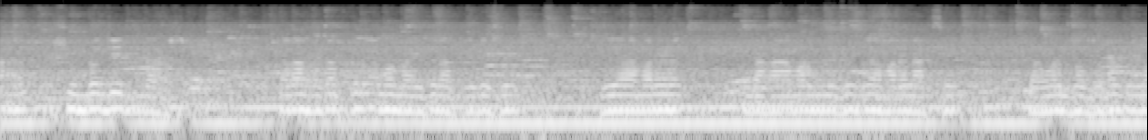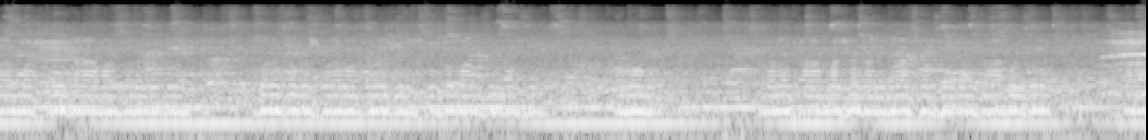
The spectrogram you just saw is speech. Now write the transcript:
আর শুভ্রজিৎ দাস, তারা হঠাৎ করে আমার বাড়িতে রাত্রে গেছে। যে আমার, ডাকা আমার মেসেজে আমার ডাকছে আমার দরজাটা খোলার মাত্রই তারা আমার ঘরে ঢুকে, ঘরে প্রবেশ করে আমার ঘরে জিনিসপত্র ভাঙচুর করছে এবং মানে খারাপ ভাষা গালিগালাজ করছে এবং তারা করছে তারা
